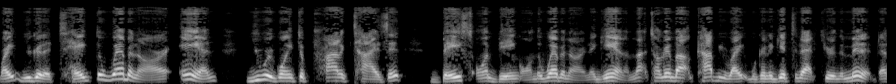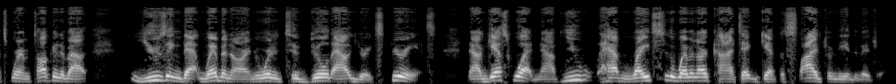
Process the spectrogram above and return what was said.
right? You're going to take the webinar and you are going to productize it based on being on the webinar. And again, I'm not talking about copyright. We're going to get to that here in a minute. That's where I'm talking about using that webinar in order to build out your experience. Now, guess what? Now, if you have rights to the webinar content, get the slides from the individual.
